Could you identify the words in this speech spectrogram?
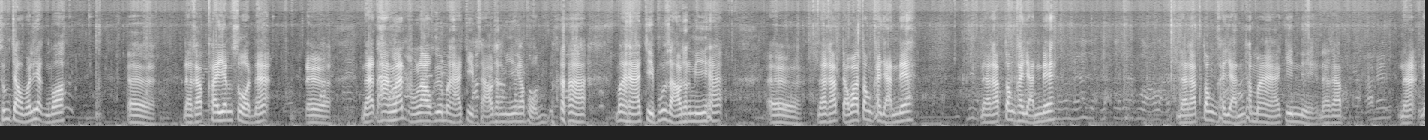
ซุ้มเจ้ามาเรียกบอเออนะครับ ใครยังโสดนะ เออนะทางลัดของเราคือมาหาจีบสาวทางนี้ครับผม มาหาจีบผู้สาวทางนี้ฮะ เออ นะครับ แต่ว่าต้องขยันเด้นะครับ ต้องขยันเด้นะครับ ต้องขยันทำมาหากินนี่นะครับนะใน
